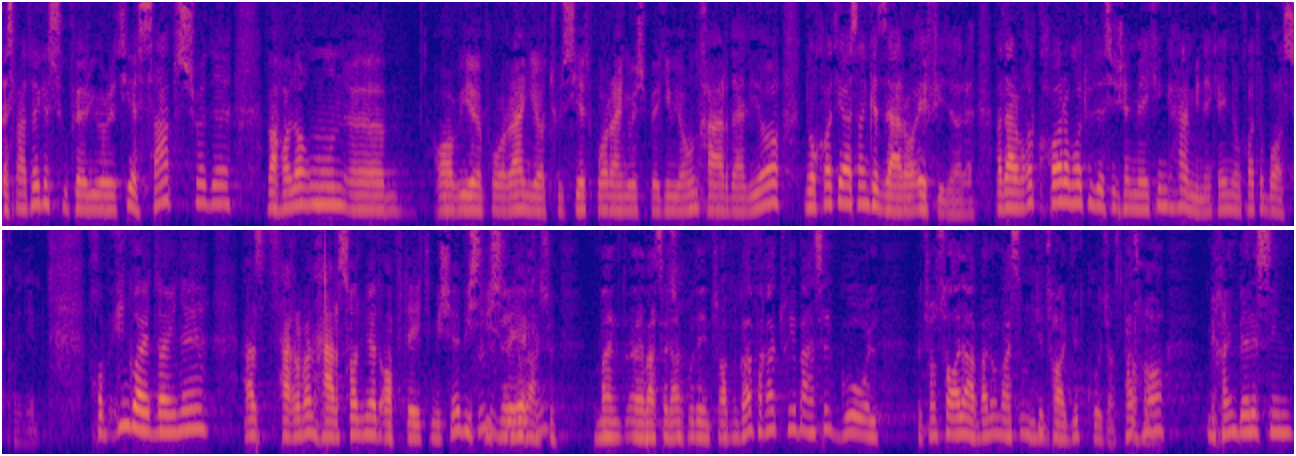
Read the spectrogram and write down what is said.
قسمتایی که superiority سبز شده و حالا اون آبی پررنگ یا طوسی پررنگ بهش بگیم یا اون خردلی ها نکاتی هستن که ظرافی داره. و در واقع کار ما تو decision making همینه که این نکات رو باز کنیم. خب این guideline از تقریبا هر سال میاد update میشه 2021 من واسه خود interrupt می‌کنم. فقط توی بحث گل چون سوال اول اون بحث اون که target کجاست. پس ما می‌خوایم برسیم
